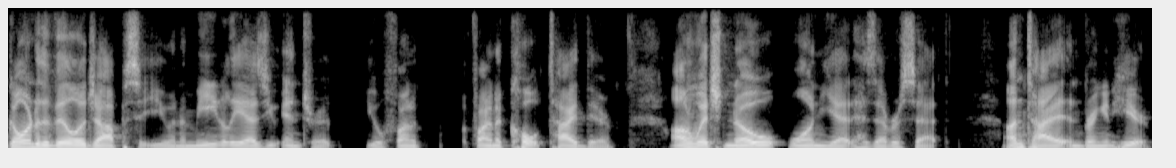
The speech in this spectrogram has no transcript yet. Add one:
Go into the village opposite you, and immediately as you enter it, you'll find, find a colt tied there, on which no one yet has ever sat. Untie it and bring it here.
